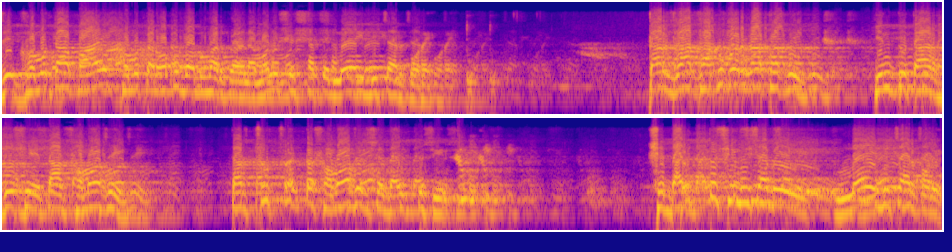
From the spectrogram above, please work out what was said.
যে ক্ষমতা পায়, ক্ষমতার অপব্যবহার করে না, মানুষের সাথে ন্যায় বিচার করে। তার যা থাকুক আর না থাকুক, কিন্তু তার দেশে, তার সমাজে, তার ছোট্ট একটা সমাজের সে দায়িত্বশীল। সে দায়িত্বশীল হিসাবে ন্যায় বিচার করে।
